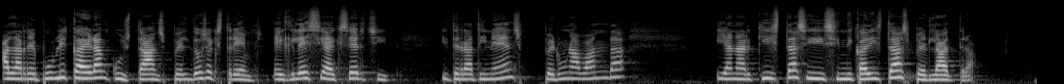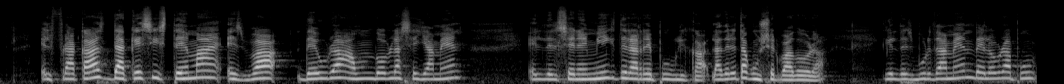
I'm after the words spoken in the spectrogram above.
a la república eren constants pels dos extrems, església, exèrcit i terratinents per una banda i anarquistes i sindicalistes per l'altra. El fracàs d'aquest sistema es va deure a un doble sellament, el dels enemics de la república, la dreta conservadora, i el desbordament de l'obra pú-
